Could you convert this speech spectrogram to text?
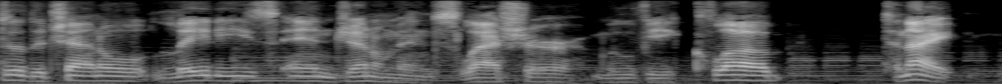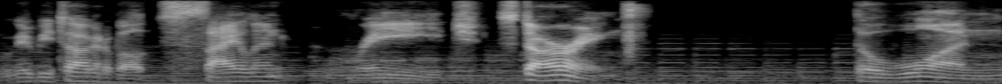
To the channel, ladies and gentlemen, Slasher Movie Club. Tonight, we're going to be talking about Silent Rage, starring the one,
